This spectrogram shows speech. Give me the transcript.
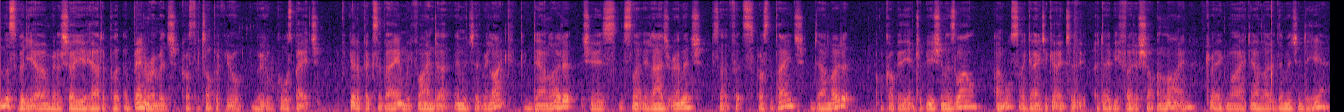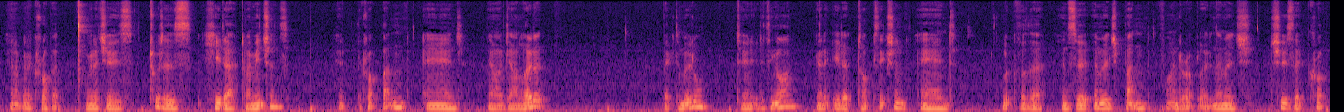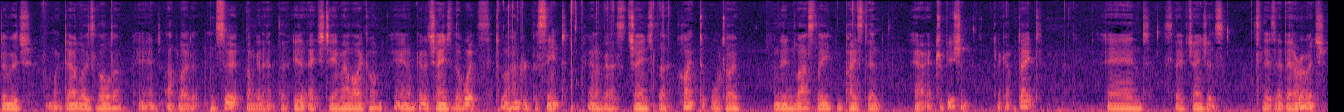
In this video I'm going to show you how to put a banner image across the top of your Moodle course page. If we go to Pixabay and we find an image that we like, we can download it, choose a slightly larger image so it fits across the page, download it, I'll copy the attribution as well. I'm also going to go to Adobe Photoshop Online, drag my downloaded image into here and I'm going to crop it. I'm going to choose Twitter's header dimensions, hit the crop button and now I download it. Back to Moodle, turn editing on, I'm going to edit top section and look for the insert image button, find or upload an image, choose that cropped image from my downloads folder and upload it. Insert, I'm going to hit the edit HTML icon and I'm going to change the width to 100% and I'm going to change the height to auto and then lastly paste in our attribution. Click update and save changes. There's our banner image.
